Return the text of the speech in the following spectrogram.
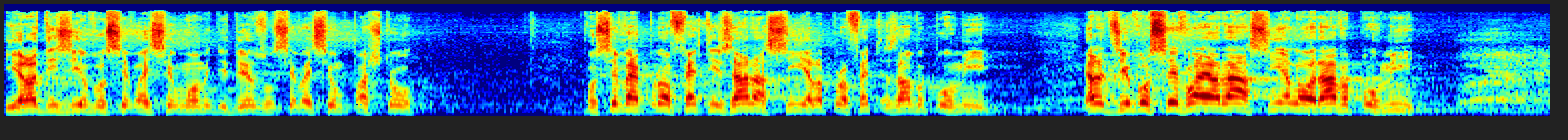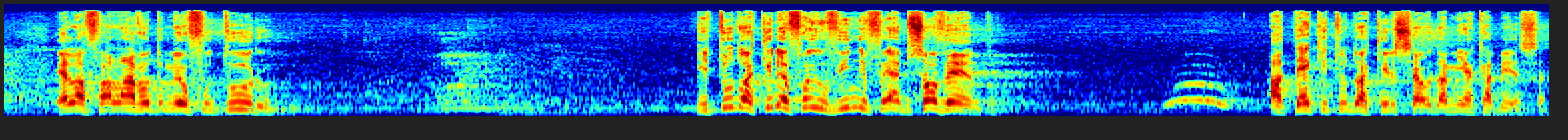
E ela dizia: Você vai ser um homem de Deus, você vai ser um pastor. Você vai profetizar assim. Ela profetizava por mim. Ela dizia: Você vai orar assim. Ela orava por mim. Ela falava do meu futuro. E tudo aquilo eu fui ouvindo e fui absorvendo. Até que tudo aquilo saiu da minha cabeça.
